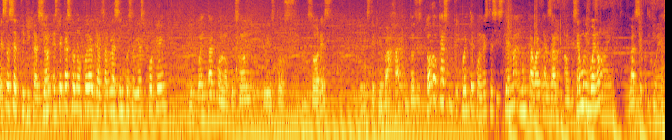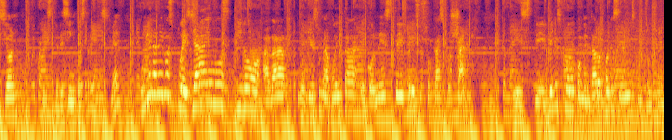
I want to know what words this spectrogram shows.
Esta certificación, este casco no puede alcanzar las cinco estrellas porque cuenta con lo que son estos visores este que baja. Entonces, todo casco que cuente con este sistema nunca va a alcanzar, aunque sea muy bueno, la certificación este, de 5 estrellas. Bien, muy bien, amigos, pues ya hemos ido a dar lo que es una vuelta eh, con este precioso casco Shark. Este, ¿Qué les puedo comentar o cuáles serían mis conclusiones?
